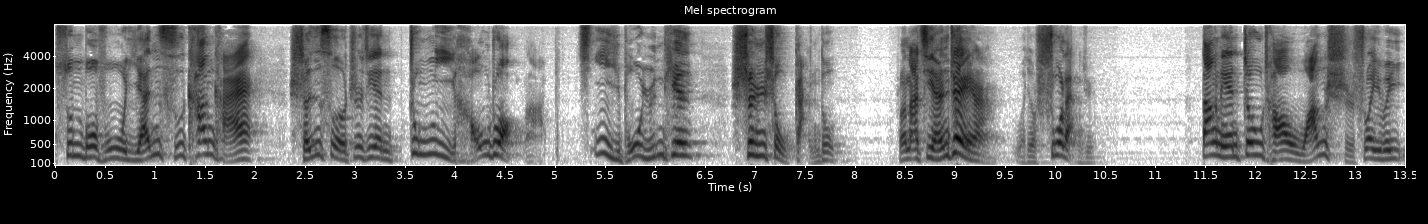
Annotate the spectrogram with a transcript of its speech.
孙伯符言辞慷慨，神色之间忠义豪壮啊，义薄云天，深受感动。说那既然这样，我就说两句。当年周朝王室衰微，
